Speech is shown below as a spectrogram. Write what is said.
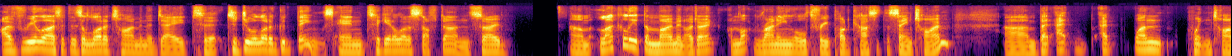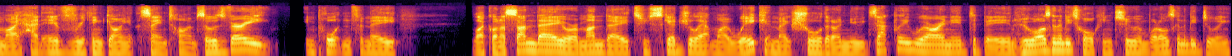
I've realized that there's a lot of time in the day to to do a lot of good things and to get a lot of stuff done. So um, luckily at the moment, I don't, I'm not running all three podcasts at the same time. Um, but at at one point in time, I had everything going at the same time. So it was very important for me like on a Sunday or a Monday to schedule out my week and make sure that I knew exactly where I needed to be and who I was going to be talking to and what I was going to be doing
